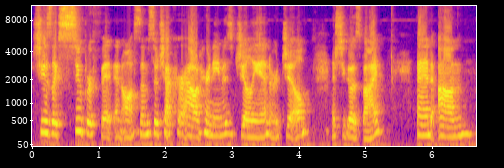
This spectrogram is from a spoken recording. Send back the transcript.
she's like super fit and awesome. So check her out. Her name is Jillian or Jill, as she goes by. And um,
